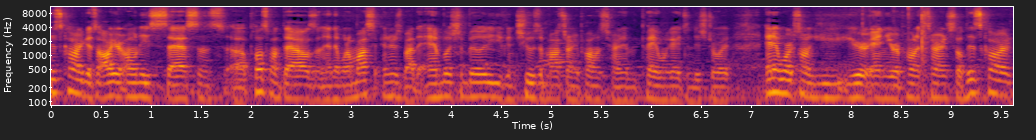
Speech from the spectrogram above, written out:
This card gets all your Oni assassins uh, plus 1,000, and then when a monster enters by the ambush ability, you can choose a monster on your opponent's turn and pay one gauge and destroy it. And it works on you, your and your opponent's turn. So this card,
